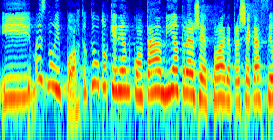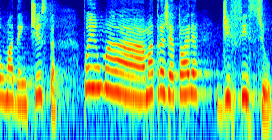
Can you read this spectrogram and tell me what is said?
E mas não importa. O que eu estou querendo contar a minha trajetória para chegar a ser uma dentista foi uma, uma trajetória difícil.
